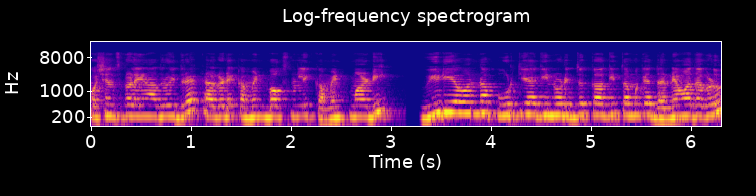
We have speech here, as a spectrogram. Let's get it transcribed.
ಕ್ವಶನ್ಸ್ ಗಳೇನಾದರೂ ಇದ್ರೆ ಕೆಳಗಡೆ ಕಮೆಂಟ್ ಬಾಕ್ಸ್ನಲ್ಲಿ ಕಮೆಂಟ್ ಮಾಡಿ. ವಿಡಿಯೋವನ್ನ ಪೂರ್ತಿಯಾಗಿ ನೋಡಿದ್ದಕ್ಕಾಗಿ ತಮಗೆ ಧನ್ಯವಾದಗಳು.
